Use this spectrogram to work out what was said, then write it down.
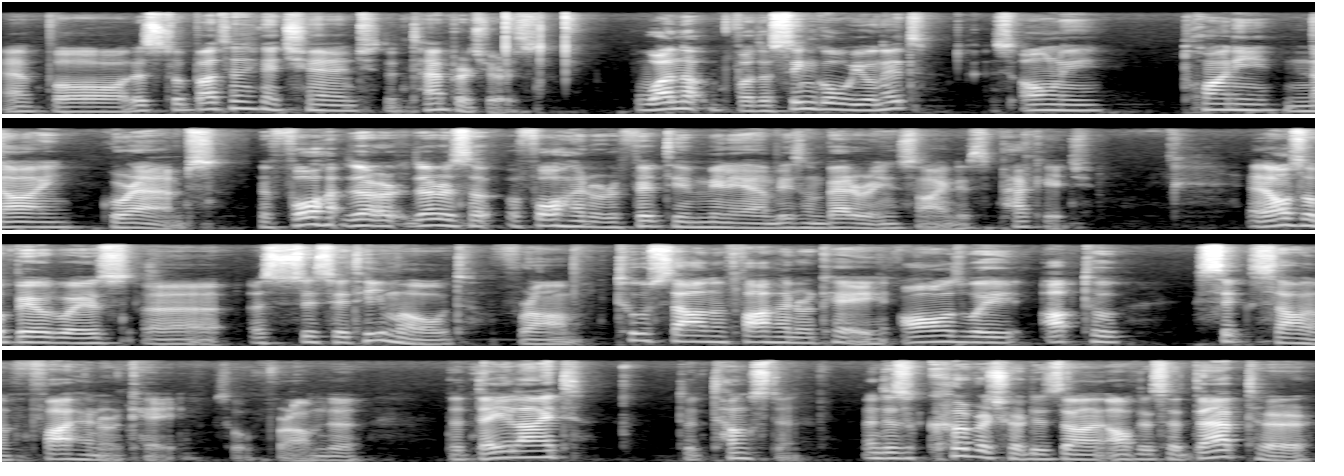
And for these two buttons you can change the temperatures. One for the single unit is only 29 grams. The four, there, there is a 450 milliamp lithium battery inside this package. And also built with uh, a CCT mode from 2500K all the way up to 6500K. So from the, the daylight to tungsten. And this curvature design of this adapter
